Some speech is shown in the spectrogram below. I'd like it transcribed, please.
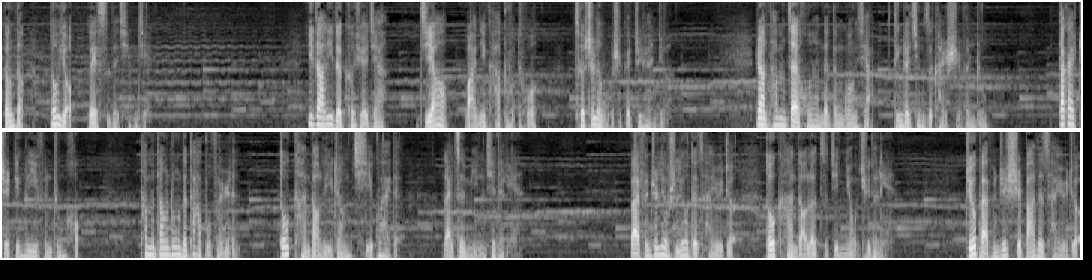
等等，都有类似的情节。意大利的科学家吉奥瓦尼卡普托测试了五十个志愿者，让他们在昏暗的灯光下盯着镜子看十分钟。大概只盯了一分钟后，他们当中的大部分人都看到了一张奇怪的、来自冥界的脸。百分之六十六的参与者都看到了自己扭曲的脸，只有百分之十八的参与者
